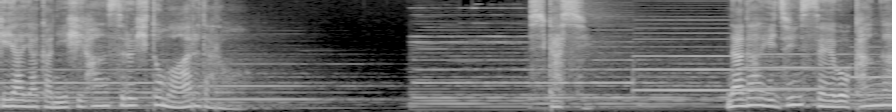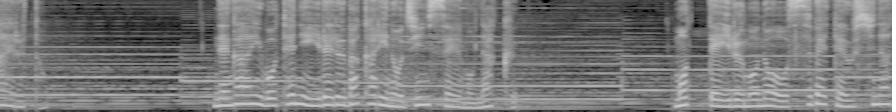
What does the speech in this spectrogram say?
冷ややかに批判する人もあるだろう。しかし長い人生を考えると願いを手に入れるばかりの人生もなく持っているものをすべて失っ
